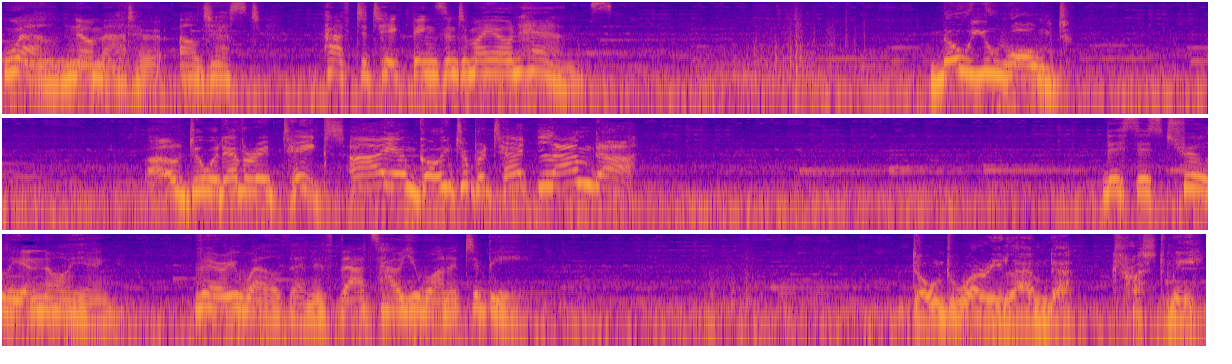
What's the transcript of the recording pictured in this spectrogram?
Well, no matter. I'll just have to take things into my own hands. No, you won't. I'll do whatever it takes. I am going to protect Lambda! This is truly annoying. Very well then, if that's how you want it to be. Don't worry, Lambda. Trust me.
